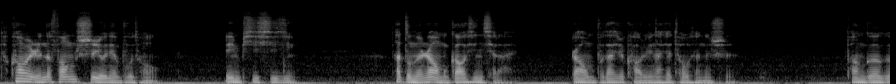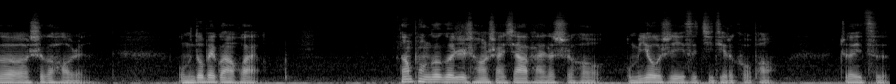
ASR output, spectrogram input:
他宽慰人的方式有点不同，另辟蹊径，他总能让我们高兴起来，让我们不再去考虑那些头疼的事。胖哥哥是个好人。我们都被惯坏了。当胖哥哥日常甩下牌的时候，我们又是一次集体的口炮。这一次，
